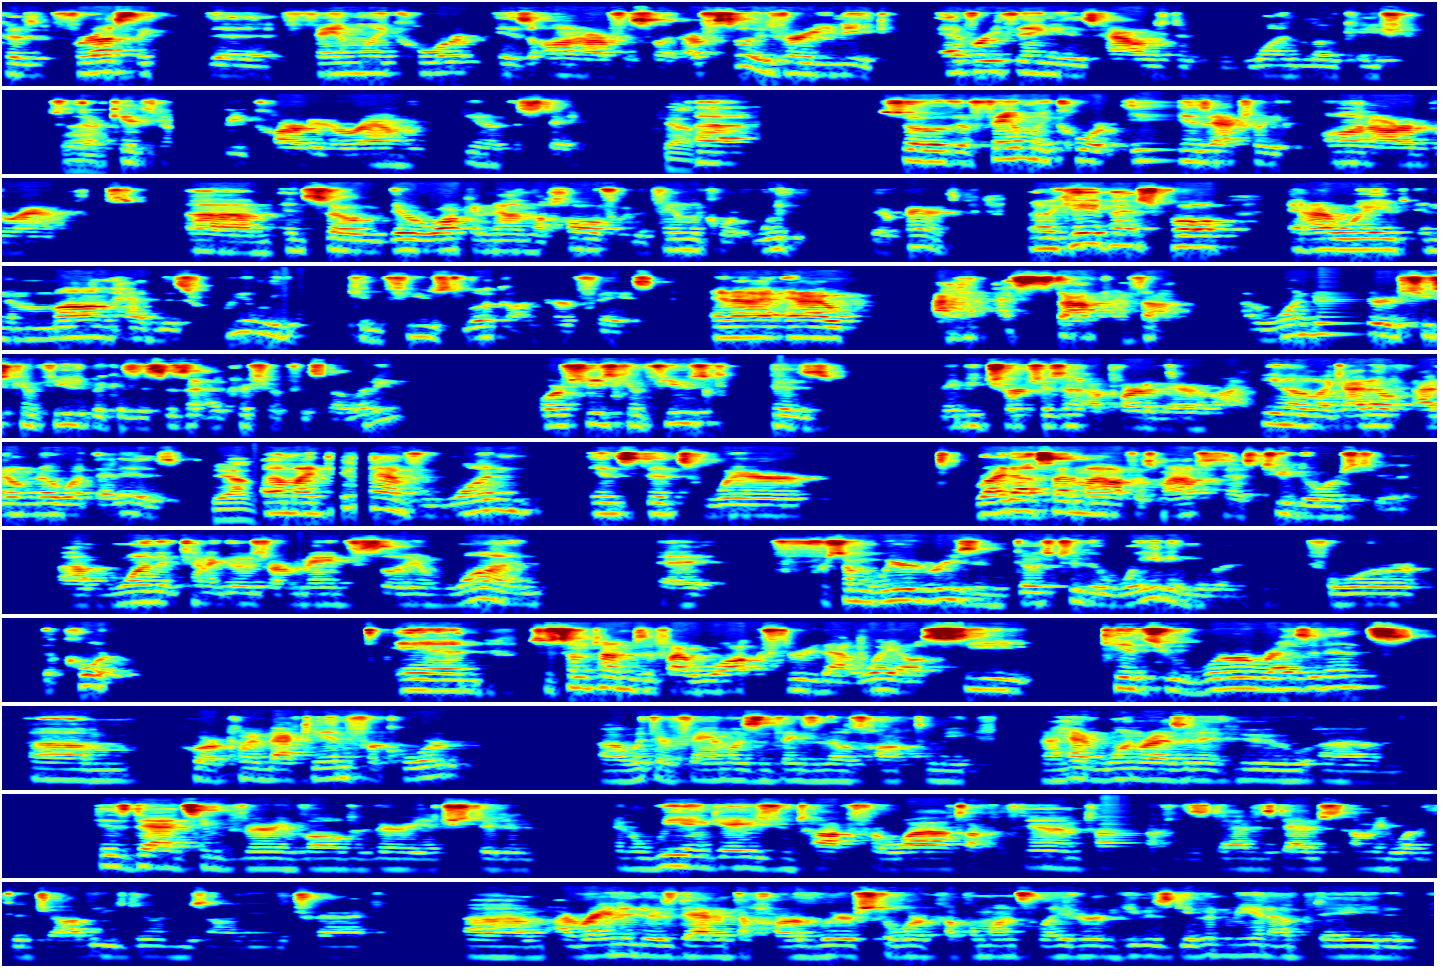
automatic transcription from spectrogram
because for us the, the family court is on our facility. Our facility is very unique. Everything is housed in one location, so that our kids don't be carted around, you know, the state. Yeah. Uh, so the family court is actually on our grounds. Um, and so they were walking down the hall from the family court with their parents. I'm like, hey, Pastor Paul. And I waved, and the mom had this really confused look on her face. And I and I, I, I stopped. I thought, I wonder if she's confused because this isn't a Christian facility, or she's confused because maybe church isn't a part of their life. You know, like I don't I don't know what that is. Yeah. Um, I did have one instance where right outside of my office, my office has two doors to it. Um, one that kind of goes to our main facility, and one, uh, for some weird reason, goes to the waiting room for the court. And so sometimes if I walk through that way, I'll see kids who were residents um, who are coming back in for court uh, with their families and things, and they'll talk to me. And I had one resident who um, his dad seemed very involved and very interested in and we engaged and talked for a while. Talked with him, talked with his dad. His dad was telling me what a good job he was doing. He was on a good track. Um, I ran into his dad at the hardware store a couple months later, and he was giving me an update and,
